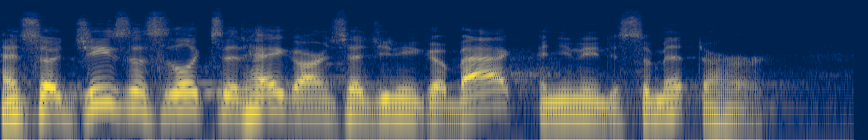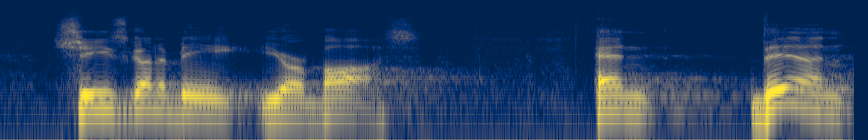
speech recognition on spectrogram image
And so Jesus looks at Hagar and says, You need to go back and you need to submit to her. She's going to be your boss. And then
